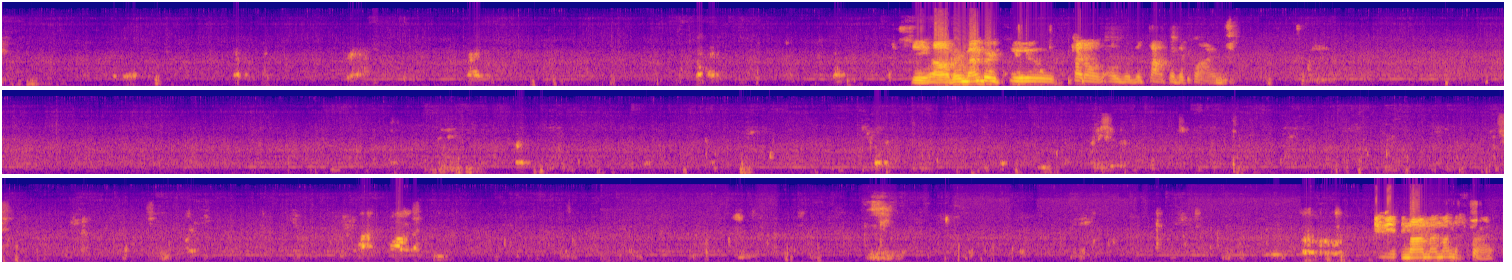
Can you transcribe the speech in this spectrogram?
See, uh, remember to pedal over the top of the climbs. Mom, I'm on the front.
